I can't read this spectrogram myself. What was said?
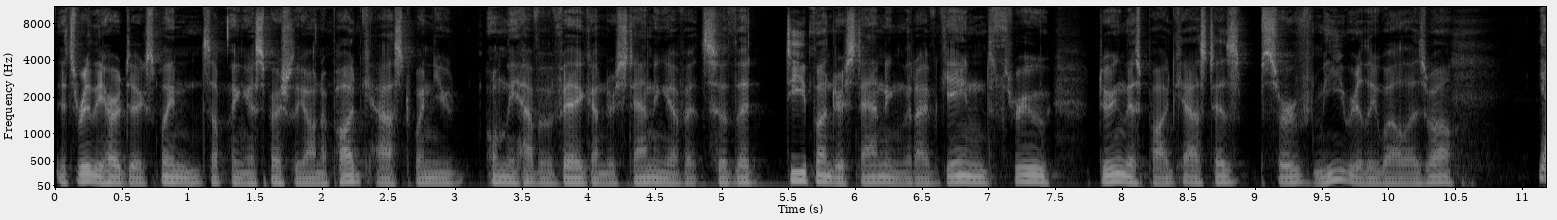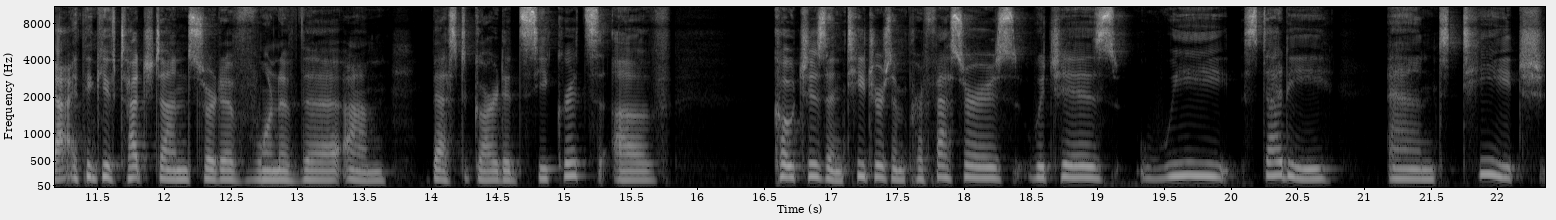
it's really hard to explain something, especially on a podcast, when you only have a vague understanding of it. So, the deep understanding that I've gained through doing this podcast has served me really well as well. Yeah, I think you've touched on sort of one of the um, best guarded secrets of coaches and teachers and professors, which is we study and teach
